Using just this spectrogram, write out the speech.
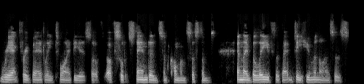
react very badly to ideas of, of sort of standards and common systems, and they believe that that dehumanizes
